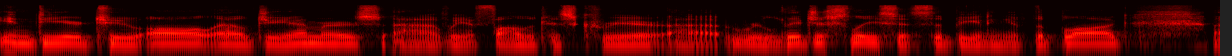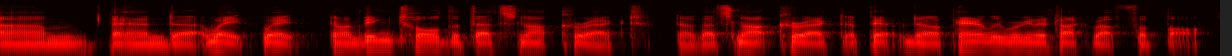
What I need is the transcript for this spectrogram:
endeared to all LGMers. we have followed his career religiously since the beginning of the blog. Um, um, and uh, wait, wait. No, I'm being told that that's not correct. No, that's not correct. No, apparently we're going to talk about football.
